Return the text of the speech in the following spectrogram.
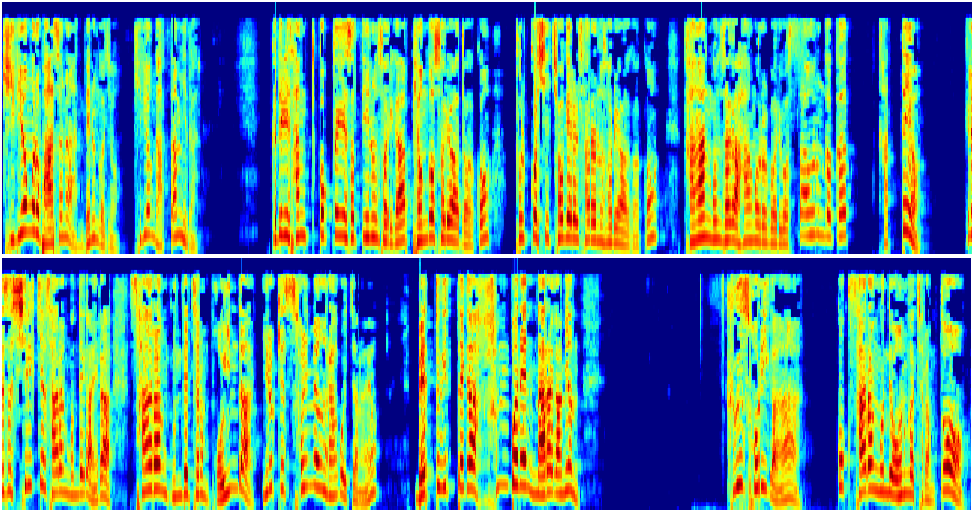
기병으로 봐서는 안 되는 거죠. 기병 같답니다. 그들이 산 꼭대기에서 뛰는 소리가 병거 소리와 같고 불꽃이 조개를 사르는 소리와 같고 강한 군사가 항우를 벌이고 싸우는 것 같대요. 그래서 실제 사람 군대가 아니라 사람 군대처럼 보인다. 이렇게 설명을 하고 있잖아요. 메뚜기 떼가 한 번에 날아가면 그 소리가 꼭 사람 군대 오는 것처럼 또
